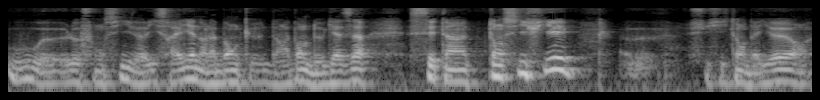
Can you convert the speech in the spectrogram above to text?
où euh, l'offensive israélienne dans la, dans la bande de Gaza s'est intensifiée, euh, suscitant d'ailleurs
